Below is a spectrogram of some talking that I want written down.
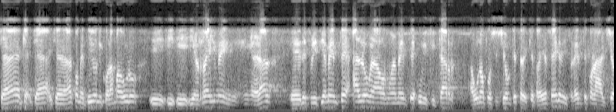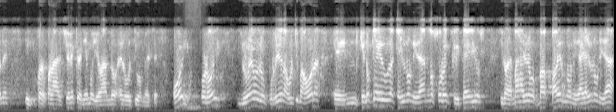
que ha, ha, cometido Nicolás Maduro y, el régimen en general, eh, definitivamente han logrado nuevamente unificar a una oposición que, que traía series diferentes con las acciones y con, las acciones que veníamos llevando en los últimos meses. Hoy, por hoy, luego de lo ocurrido en la última hora, eh, que no quede duda que hay una unidad no solo en criterios, sino además va, a haber una unidad, y hay una unidad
